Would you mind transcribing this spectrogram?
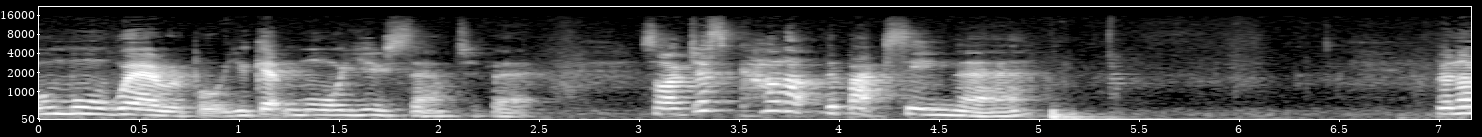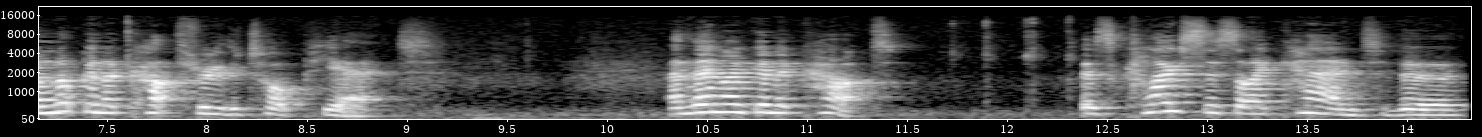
or more wearable. You get more use out of it. So I've just cut up the back seam there, but I'm not going to cut through the top yet. And then I'm going to cut as close as I can to the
